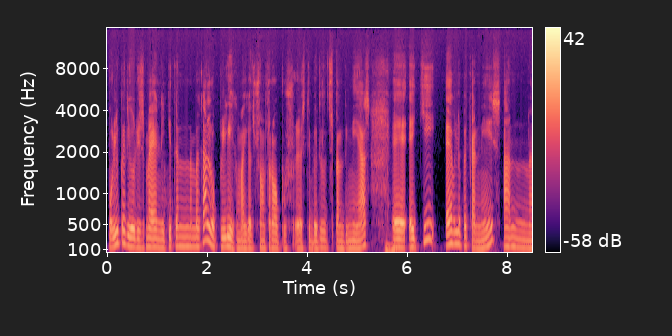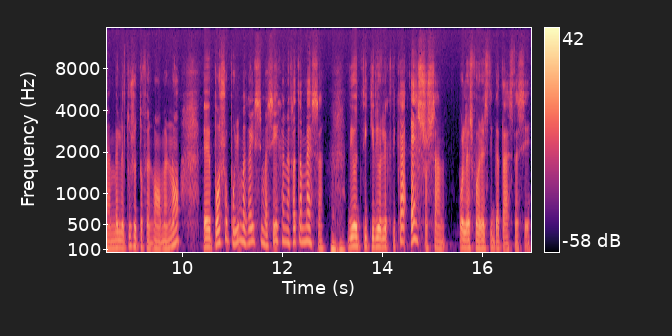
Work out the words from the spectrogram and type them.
πολύ περιορισμένη και ήταν ένα μεγάλο πλήγμα για τους ανθρώπους ε, στην περίοδο της πανδημίας, ε, εκεί έβλεπε κανείς, αν μελετούσε το φαινόμενο, ε, πόσο πολύ μεγάλη σημασία είχαν αυτά τα μεσα Διότι κυριολεκτικά έσωσαν πολλές φορές την κατάσταση.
